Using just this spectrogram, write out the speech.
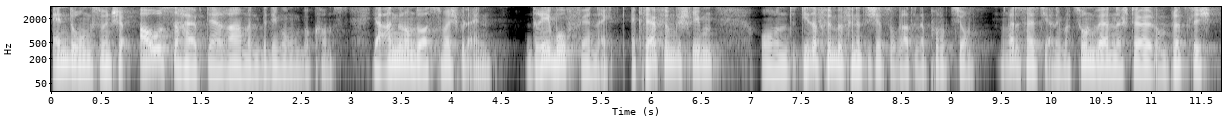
Änderungswünsche außerhalb der Rahmenbedingungen bekommst. Ja, angenommen, du hast zum Beispiel ein Drehbuch für einen Erklärfilm geschrieben Und dieser Film befindet sich jetzt so gerade in der Produktion. Ja, das heißt, die Animationen werden erstellt und plötzlich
